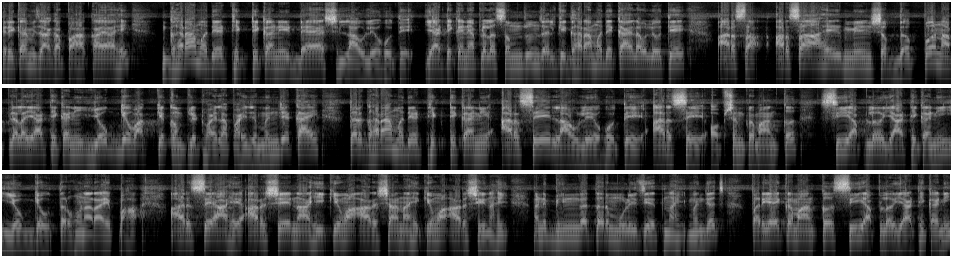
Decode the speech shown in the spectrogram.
रिकामी जागा पहा काय आहे? घरामध्ये ठिकठिकाणी डॅश लावले होते. या ठिकाणी आपल्याला समजून जाईल की घरामध्ये काय लावले होते? आरसा. आरसा आहे मेन शब्द. पण आपल्याला या ठिकाणी योग्य वाक्य कंप्लीट व्हायला पाहिजे. म्हणजे काय? तर घरामध्ये ठिकठिकाणी आरसे लावले होते. आरसे. ऑप्शन क्रमांक सी आपलं या ठिकाणी योग्य उत्तर होणार आहे. पहा. आरसे आहे. आरशे नाही किंवा आरशा नाही किंवा आरशी नाही. आणि भिंग तर मुळीच येत नाही. म्हणजेच पर्याय क्रमांक सी आपलं या ठिकाणी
